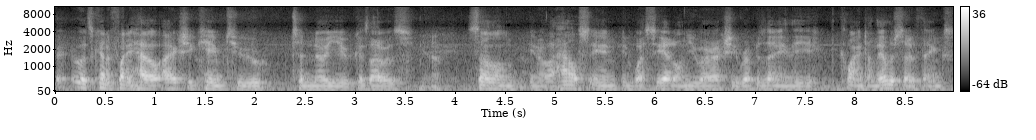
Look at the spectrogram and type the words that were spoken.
It was kind of funny how I actually came to to know you because I was Yeah. selling, you know, a house in, in West Seattle, and you were actually representing the client on the other side of things.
